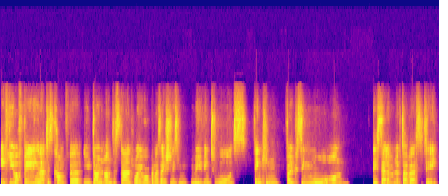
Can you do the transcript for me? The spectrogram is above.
if you are feeling that discomfort, you don't understand why your organization is moving towards thinking, focusing more on this element of diversity,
